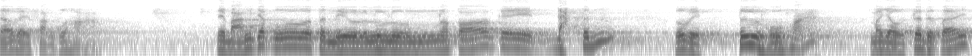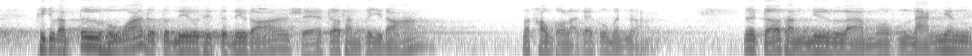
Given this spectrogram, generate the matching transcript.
trở về phần của họ. Thì bản chất của tình yêu là luôn luôn nó có cái đặc tính của việc tư hữu hóa. Mặc dù trên thực tế, khi chúng ta tư hữu hóa được tình yêu thì tình yêu đó sẽ trở thành cái gì đó nó không còn là cái của mình nữa. Nó trở thành như là một nạn nhân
